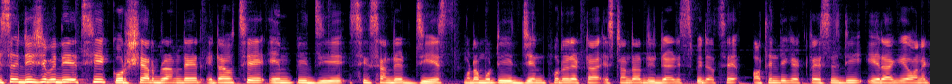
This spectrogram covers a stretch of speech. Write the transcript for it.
এসএসডি হিসেবে দিয়েছি কোরশিয়ার ব্র্যান্ডের এটা হচ্ছে MP G six hundred GS মোটামুটি জেন ফোরের একটা স্ট্যান্ডার্ড রিডার স্পিড আছে। অথেন্টিক একটা এসএসডি এর আগে অনেক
